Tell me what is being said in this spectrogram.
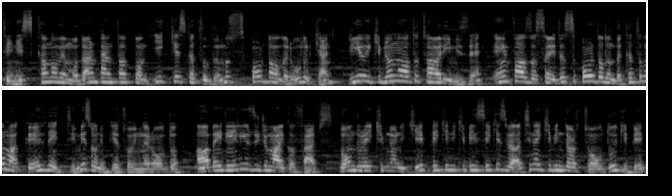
Tenis, kano ve modern pentatlon ilk kez katıldığımız spor dalları olurken Rio 2016 tarihimizde en fazla sayıda spor dalında katılım hakkı elde ettiğimiz olimpiyat oyunları oldu. ABD'li yüzücü Michael Phelps, Londra 2012, Pekin 2008 ve Atina 2004'te olduğu gibi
